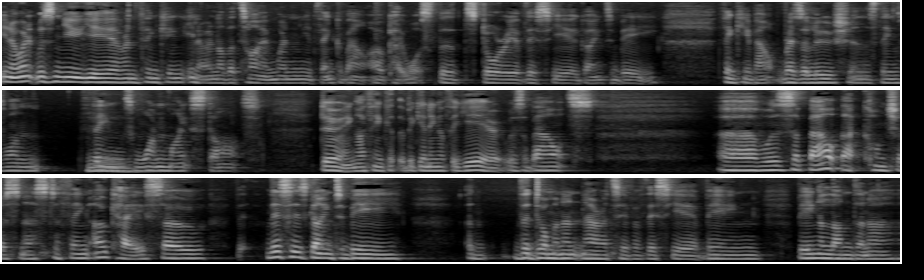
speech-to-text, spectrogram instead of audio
you know when it was New Year and thinking you know another time when you think about okay, what's the story of this year going to be? Thinking about resolutions, things one things mm. one might start doing. I think at the beginning of the year it was about. Uh, was about that consciousness to think, okay, so th- this is going to be a, the dominant narrative of this year, being being a Londoner,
